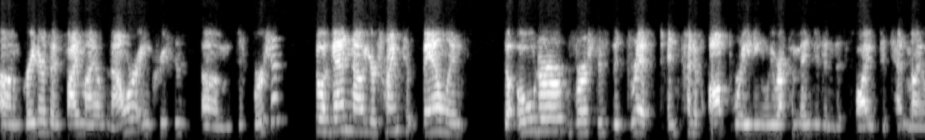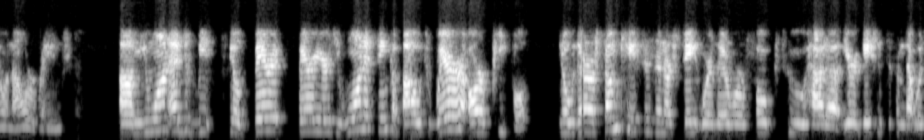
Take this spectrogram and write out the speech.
um, greater than five miles an hour increases um, dispersion. So again, now you're trying to balance the odor versus the drift and kind of operating, we recommended in this five to 10 mile an hour range. Um, you want edge of field bar barriers. You want to think about where are people? you know, there are some cases in our state where there were folks who had a irrigation system that was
